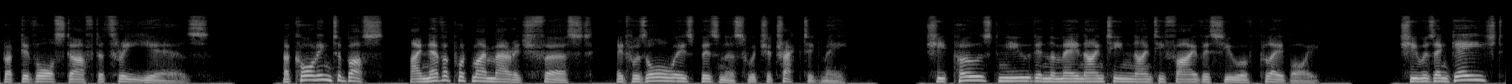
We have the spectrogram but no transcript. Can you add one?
but divorced after three years. According to Buss, I never put my marriage first, it was always business which attracted me. She posed nude in the May 1995 issue of Playboy. She was engaged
